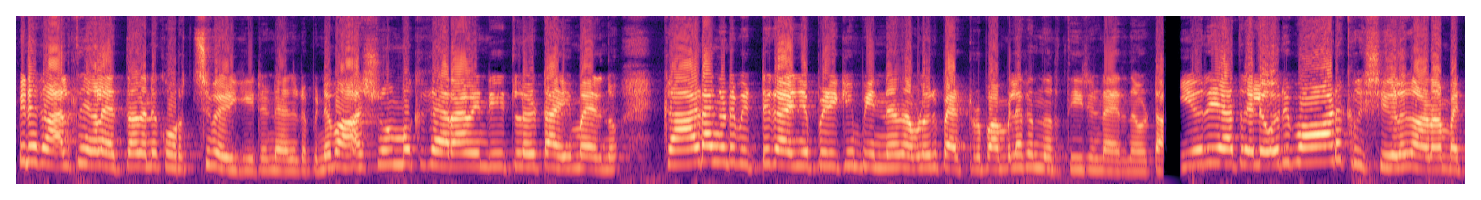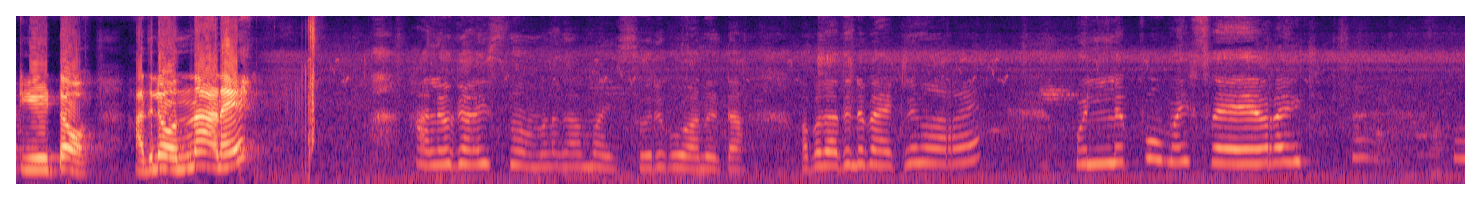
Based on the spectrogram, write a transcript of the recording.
പിന്നെ കാലത്ത് ഞങ്ങൾ എത്താൻ തന്നെ കുറച്ച് വൈകിയിട്ടുണ്ടായിരുന്നു പിന്നെ വാഷ്റൂമൊക്കെ കയറാൻ വേണ്ടിയിട്ടുള്ള ഒരു ടൈമായിരുന്നു കാട് അങ്ങോട്ട് വിട്ട് കഴിഞ്ഞപ്പോഴേക്കും പിന്നെ നമ്മളൊരു പെട്രോൾ പമ്പിലൊക്കെ നിർത്തിയിട്ടുണ്ടായിരുന്നു കേട്ടോ. ഈ ഒരു യാത്രയിൽ ഒരുപാട് കൃഷികൾ കാണാൻ പറ്റി കേട്ടോ. അതിലൊന്നാണേ ഹലോ ഗായ്സ് നമ്മളിതാ മൈസൂർ പോവാണ് കേട്ടോ അപ്പോൾ അതിന്റെ ബാക്കിൽ പറയാൻ മുല്ലപ്പൂ മൈ ഫേവറേറ്റ് ഓ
